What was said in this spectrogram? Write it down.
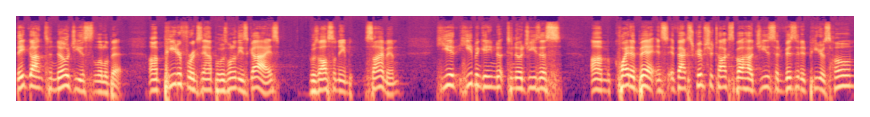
They'd gotten to know Jesus a little bit. Um, Peter, for example, who's one of these guys, who was also named Simon, he had he had been getting to know Jesus um, quite a bit. In, in fact, Scripture talks about how Jesus had visited Peter's home.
